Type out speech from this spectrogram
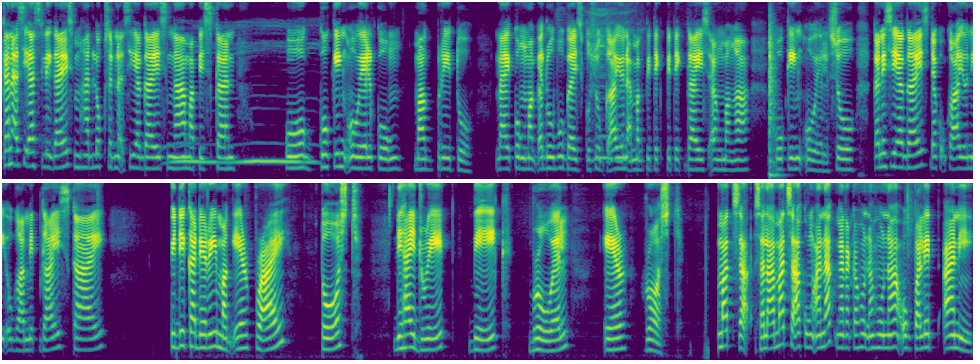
Kana si Ashley guys, mahadlok sad na siya guys nga mapiskan og cooking oil kung magprito. Like kung mag-adobo guys, kusog kaayo na magpitik-pitik guys ang mga cooking oil. So, kani siya guys, dako kaayo ni og gamit guys kay pwede ka diri mag-air fry toast, dehydrate, bake, broil, air roast. Salamat sa, salamat sa akong anak nga nakahuna-huna og palit ani.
